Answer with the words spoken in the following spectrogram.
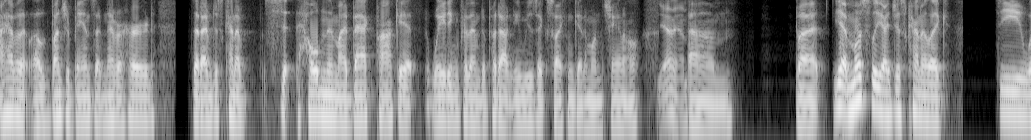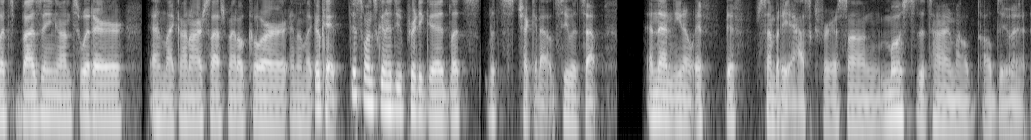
I have a, a bunch of bands I've never heard that I'm just kind of sit, holding in my back pocket, waiting for them to put out new music so I can get them on the channel. Yeah, man. Um, but yeah, mostly I just kind of like see what's buzzing on Twitter and like on r slash metalcore, and I'm like, okay, this one's gonna do pretty good. Let's let's check it out and see what's up. And then you know if if somebody asks for a song, most of the time I'll I'll do it.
